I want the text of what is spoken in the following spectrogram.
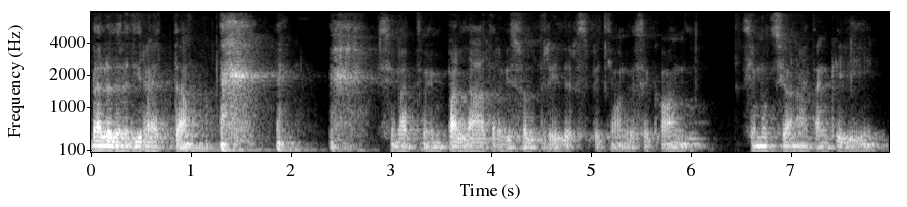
bello della diretta. Un attimo impallata la visual trader, aspettiamo due secondi. Si è emozionata anche lì.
